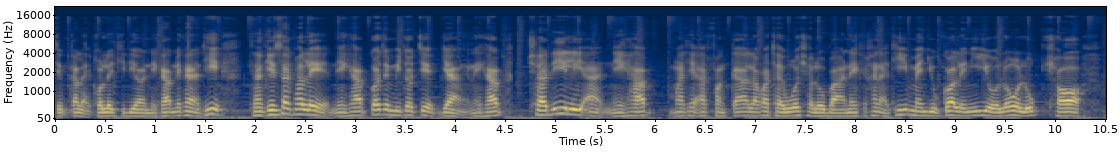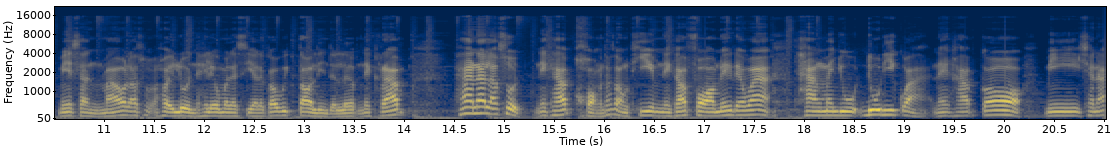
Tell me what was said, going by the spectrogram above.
เจ็บกันหลายคนเลยทีเดียวนะครับในขณะที่ทางคริสตันพาเลตนะครับก็จะมีตัวเจ็บอย่างนะครับชาร์ดี้ลีอัดนะครับมาเทอัสฟังกาแล้วก็ไทเวอร์ชาโลบาในขณะที่แมนยูก็เลนิโยโลลุกชอเมสันเมาส์ลาฮอยลุนเฮเลมาเลเซียแล้วก็วิกตอร์ลินเดเลฟนะครับ ห้านัดหลังสุดนะครับของทั้งสองทีมนะครับฟอร์มเรียกได้ว่าทางแมนยูดูดีกว่านะครับก็มีชนะ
